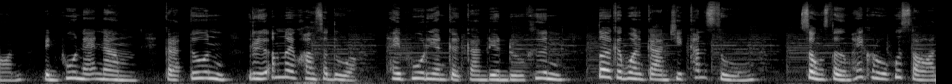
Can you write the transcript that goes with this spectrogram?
อนเป็นผู้แนะนำกระตุ้น หรืออำนวยความสะดวก ให้ผู้เรียนเกิดการเรียนรู้ขึ้น โดยกระบวนการคิดขั้นสูง ส่งเสริมให้ครูผู้สอน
